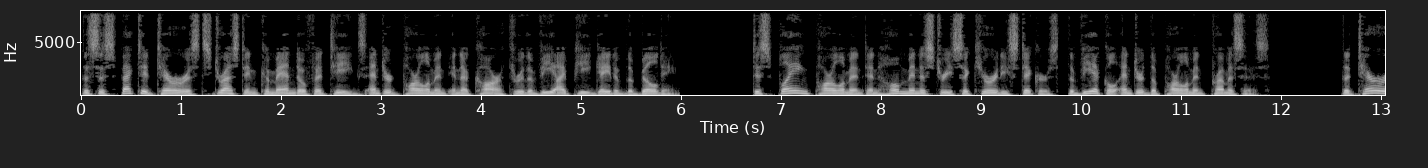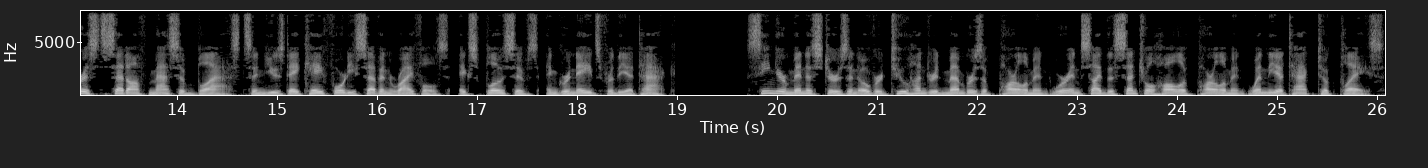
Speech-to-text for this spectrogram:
The suspected terrorists dressed in commando fatigues entered Parliament in a car through the VIP gate of the building. Displaying Parliament and Home Ministry security stickers, the vehicle entered the Parliament premises. The terrorists set off massive blasts and used AK-47 rifles, explosives, and grenades for the attack. Senior ministers and over 200 members of parliament were inside the Central Hall of Parliament when the attack took place.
